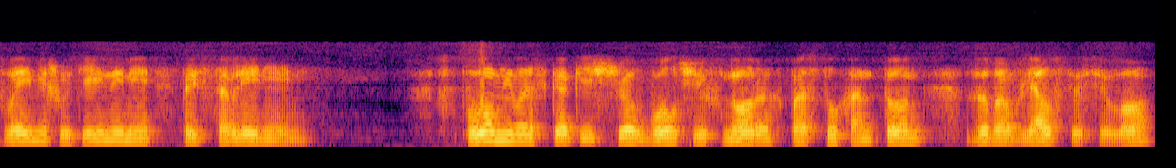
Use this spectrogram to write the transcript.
своими шутейными представлениями. Вспомнилось, как еще в волчьих норах пастух Антон забавлял все село.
